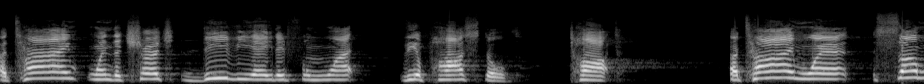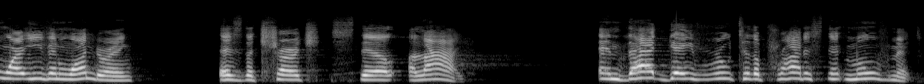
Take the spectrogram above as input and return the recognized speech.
A time when the church deviated from what the apostles taught a time where some were even wondering, is the church still alive? And that gave root to the Protestant movement.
